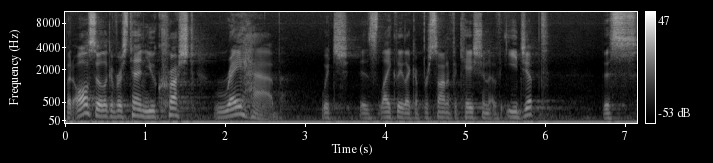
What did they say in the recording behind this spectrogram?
But also, look at verse 10 you crushed Rahab, which is likely like a personification of Egypt, this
